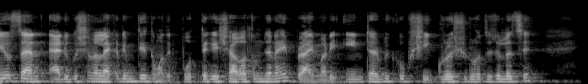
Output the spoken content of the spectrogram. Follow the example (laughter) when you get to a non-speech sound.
News and educational একাডেমিতে তোমাদের প্রত্যেকেই স্বাগতম জানাই। প্রাইমারি ইন্টারভিউ খুব শীঘ্রই শুরু হতে চলেছে।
